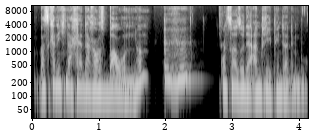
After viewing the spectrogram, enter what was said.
was kann ich nachher daraus bauen? Ne? Mhm. Das war so der Antrieb hinter dem Buch.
